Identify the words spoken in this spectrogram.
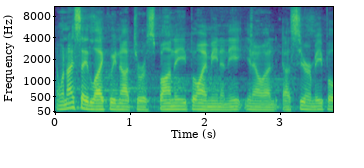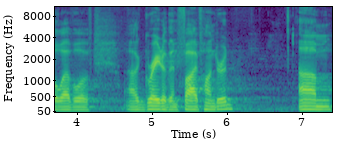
And when I say likely not to respond to EPO, I mean an, you know, a, a serum EPO level of uh, greater than 500. Um,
